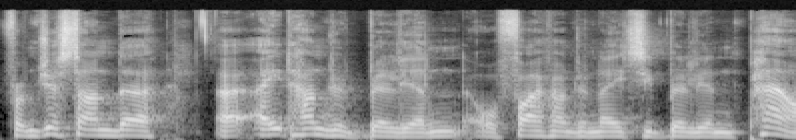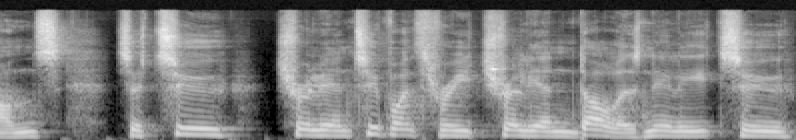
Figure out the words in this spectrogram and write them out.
from just under uh, 800 billion or 580 billion pounds to 2 trillion, 2.3 trillion dollars, nearly 2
